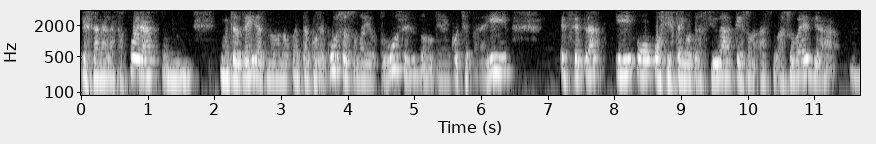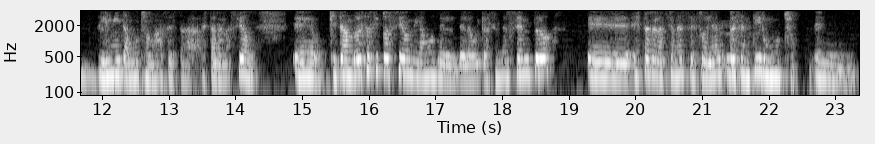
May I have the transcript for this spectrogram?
que están a las afueras, muchas de ellas no, no cuentan con recursos o no hay autobuses o no tienen coche para ir, etcétera, y, o, si está en otra ciudad, que eso a su, vez ya delimita mucho más esta, esta relación. Eh, quitando esa situación, digamos, de, la ubicación del centro, eh, estas relaciones se suelen resentir mucho en,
